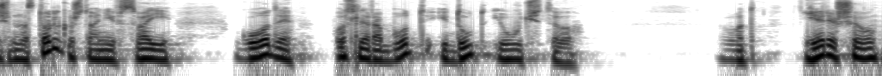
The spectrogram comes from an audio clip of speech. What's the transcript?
Причем настолько, что они в свои годы после работы идут и учат его. Вот. Я решил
